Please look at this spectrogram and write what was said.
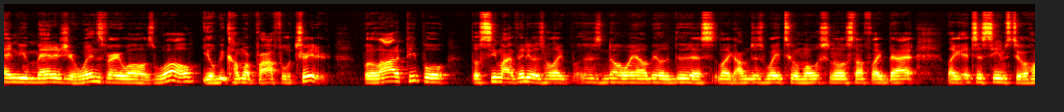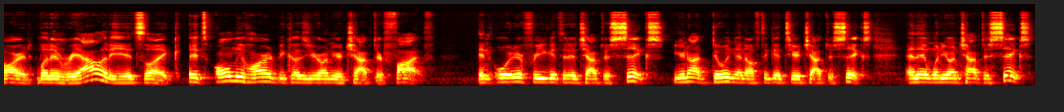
and you manage your wins very well as well, you'll become a profitable trader. But a lot of people, they'll see my videos and they're like, there's no way I'll be able to do this. Like, I'm just way too emotional, stuff like that. Like, it just seems too hard. But in reality, it's like, it's only hard because you're on your chapter five. In order for you to get to the chapter six, you're not doing enough to get to your chapter six. And then when you're on chapter six,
